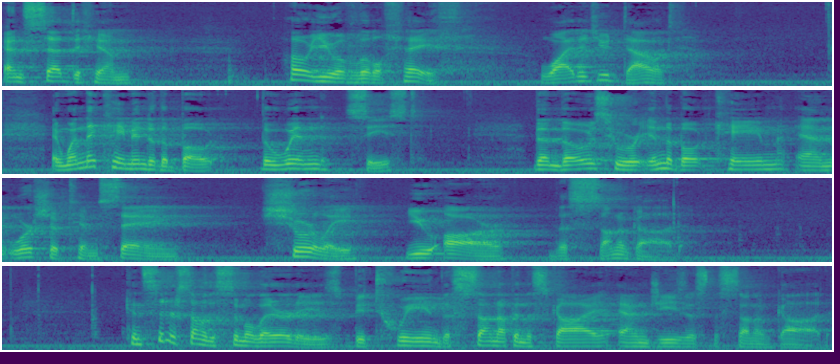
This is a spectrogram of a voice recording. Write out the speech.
and said to him, O oh, you of little faith, why did you doubt? And when they came into the boat, the wind ceased. Then those who were in the boat came and worshipped him, saying, Surely you are the Son of God. Consider some of the similarities between the sun up in the sky and Jesus, the Son of God.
